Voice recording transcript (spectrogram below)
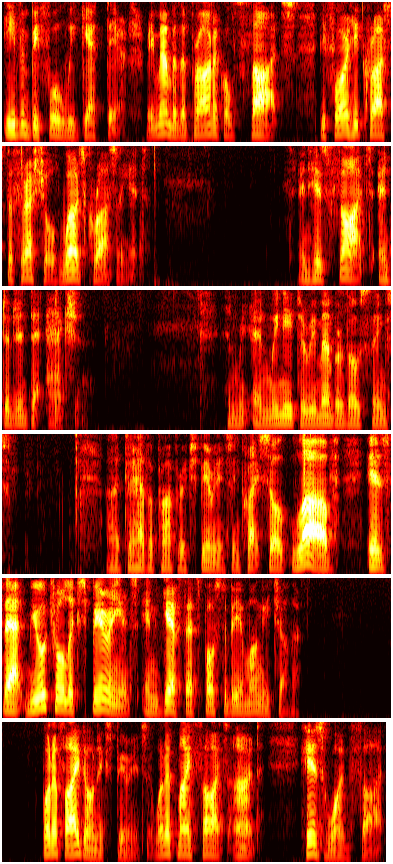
even before we get there. Remember, the prodigal's thoughts, before he crossed the threshold, was crossing it. And his thoughts entered into action. And we, and we need to remember those things uh, to have a proper experience in Christ. So, love is that mutual experience and gift that's supposed to be among each other. What if I don't experience it? What if my thoughts aren't His one thought,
